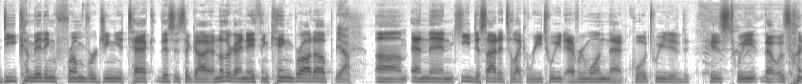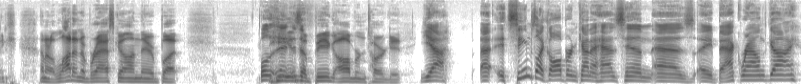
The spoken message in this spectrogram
decommitting from Virginia Tech. This is a guy, another guy Nathan King brought up. Yeah. Um, and then he decided to like retweet everyone that quote tweeted his tweet. That was like I don't know, a lot of Nebraska on there, but Well, he is a big Auburn target. Yeah. Uh, it seems like Auburn kind of has him as a background guy.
